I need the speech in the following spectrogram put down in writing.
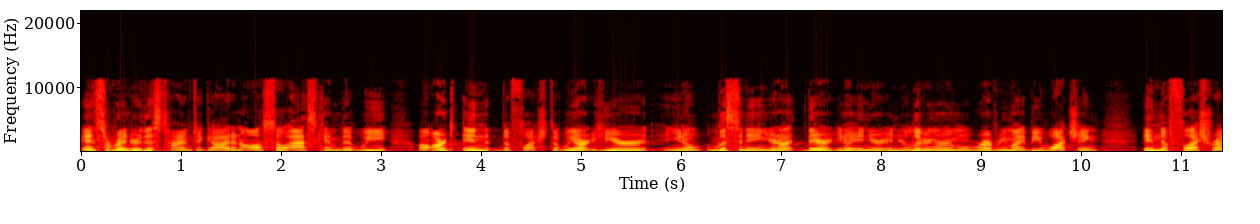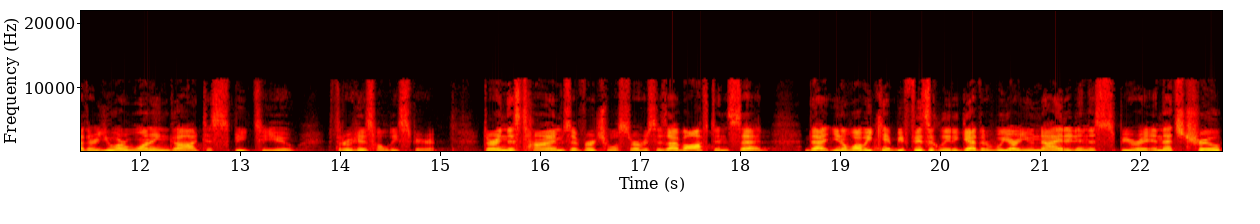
and surrender this time to God and also ask him that we aren't in the flesh, that we aren't here, you know, listening, you're not there, you know, in your in your living room or wherever you might be watching in the flesh, rather you are wanting God to speak to you through his Holy Spirit during these times of virtual services, I've often said that, you know, while we can't be physically together, we are united in the Spirit. And that's true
